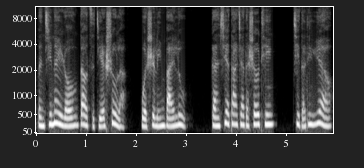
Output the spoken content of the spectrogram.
本集内容到此结束了，我是林白露，感谢大家的收听，记得订阅哦。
